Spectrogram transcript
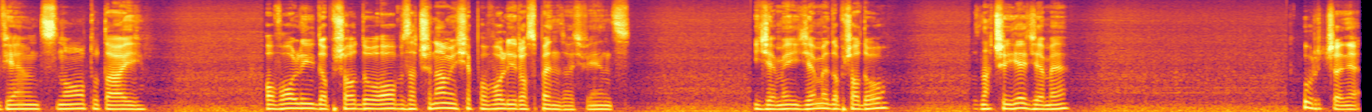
Więc no tutaj powoli do przodu, o zaczynamy się powoli rozpędzać, więc idziemy, idziemy do przodu, to znaczy jedziemy. Kurczę, nie.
